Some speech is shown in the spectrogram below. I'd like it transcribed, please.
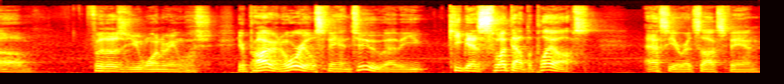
Um, for those of you wondering, well, you're probably an Orioles fan too. I mean, you keep getting swept out the playoffs. Actually, a Red Sox fan.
